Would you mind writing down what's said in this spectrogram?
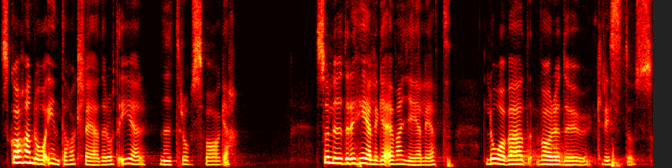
ska han då inte ha kläder åt er, ni trosvaga? Så lyder det heliga evangeliet. Lovad vare du, Kristus.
